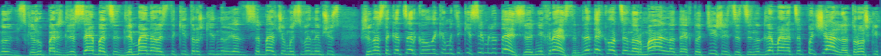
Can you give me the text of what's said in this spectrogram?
ну скажу перш для себе, це для мене ось такі трошки, ну я себе в чомусь винним щось, що у нас така церква велика, ми тільки сім людей сьогодні хрестим. Для декого це нормально, дехто тішиться цим. Ну для мене це печально трошки,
